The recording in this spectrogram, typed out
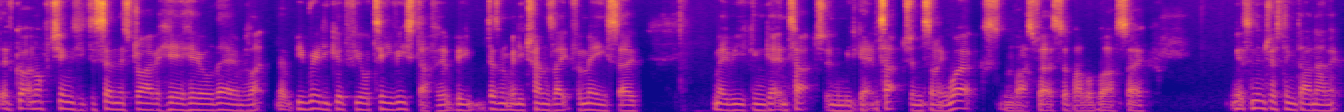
they've got an opportunity to send this driver here, here, or there. And like, that'd be really good for your TV stuff. It be doesn't really translate for me. So maybe you can get in touch and we'd get in touch and something works and vice versa, blah, blah, blah. So it's an interesting dynamic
